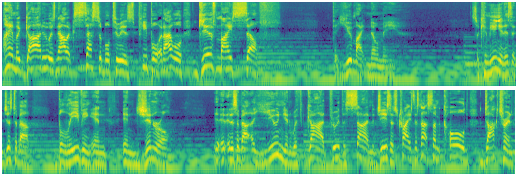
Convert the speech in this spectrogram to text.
I am a God who is now accessible to his people, and I will give myself that you might know me. So, communion isn't just about believing in, in general. It, it is about a union with God through the Son, Jesus Christ. It's not some cold doctrine,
